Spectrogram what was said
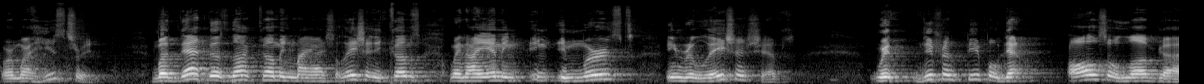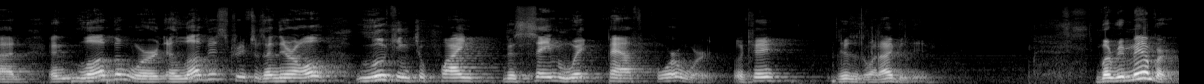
or my history. But that does not come in my isolation. It comes when I am in, in, immersed in relationships with different people that also love God and love the Word and love the Scriptures, and they're all looking to find the same way, path forward. Okay? This is what I believe. But remember,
